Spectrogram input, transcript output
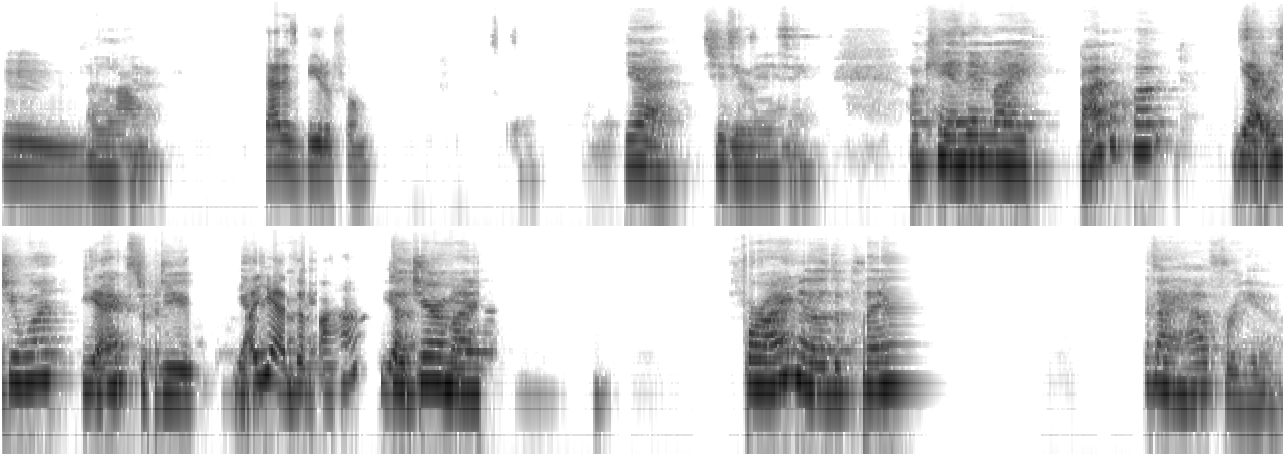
Mm, I love wow. that. That is beautiful. Yeah, she's beautiful. amazing. Okay, and then my Bible quote. Is yeah. that what you want yeah. next, or do you? Yeah, uh, yeah. Okay. The, uh-huh. yeah. So Jeremiah, for I know the plan I have for you,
